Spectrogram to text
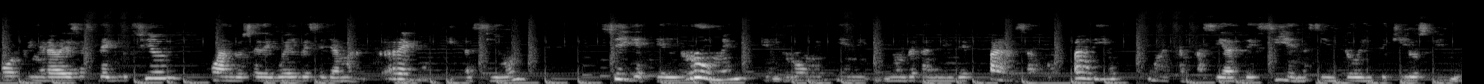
por primera vez es deglución, cuando se devuelve se llama regurgitación. Sigue el rumen, el rumen tiene el nombre también de panza o pario, una capacidad de 100 a 120 kilos en,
